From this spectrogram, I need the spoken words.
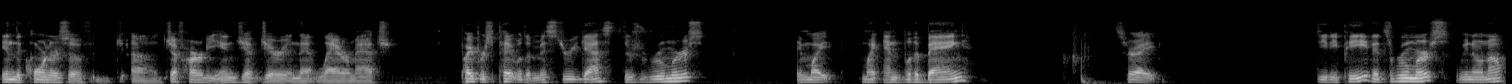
in the corners of uh, Jeff Hardy and Jeff Jarrett in that ladder match. Piper's Pit with a mystery guest. There's rumors it might might end with a bang. That's right. DDP, that's rumors. We don't know.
